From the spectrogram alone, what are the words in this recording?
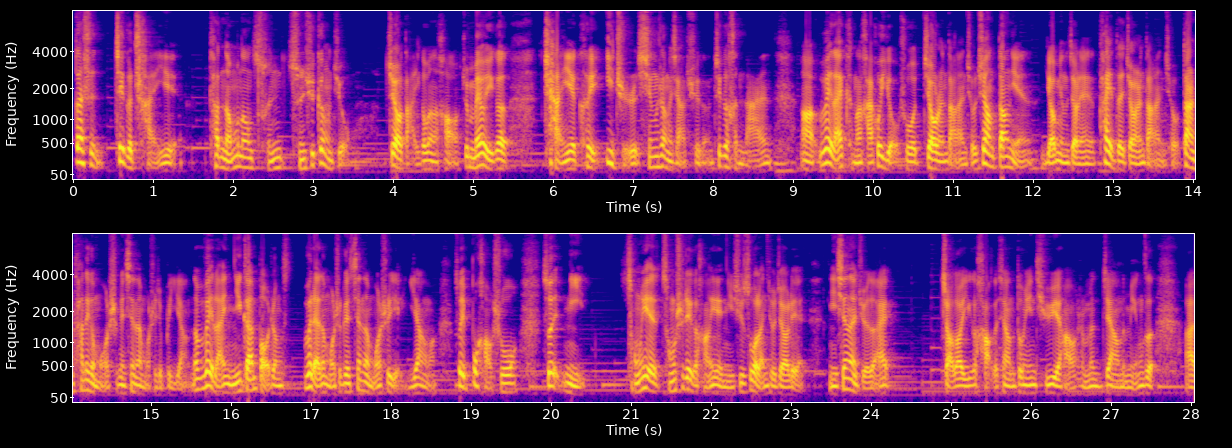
但是这个产业它能不能存存续更久？就要打一个问号，就没有一个产业可以一直兴盛下去的，这个很难啊。未来可能还会有说教人打篮球，就像当年姚明的教练，他也在教人打篮球，但是他那个模式跟现在模式就不一样。那未来你敢保证未来的模式跟现在模式也一样吗？所以不好说。所以你从业从事这个行业，你去做篮球教练，你现在觉得哎？找到一个好的，像东音体育也好，什么这样的名字啊，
